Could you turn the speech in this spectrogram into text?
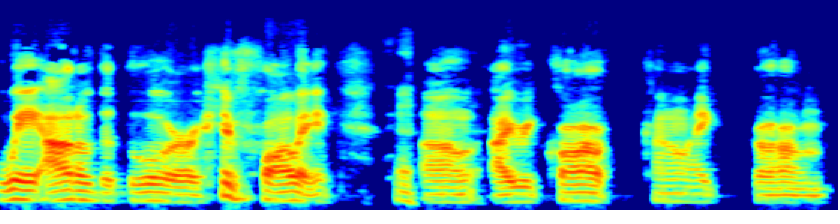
way out of the door, falling, um, I recall kind of like um,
